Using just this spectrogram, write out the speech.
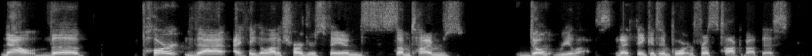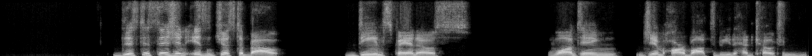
Now, the part that I think a lot of Chargers fans sometimes don't realize, and I think it's important for us to talk about this. This decision isn't just about Dean Spanos wanting Jim Harbaugh to be the head coach and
